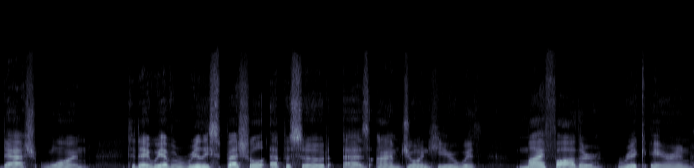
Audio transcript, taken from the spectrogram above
dash one. Today we have a really special episode as I'm joined here with my father, Rick Aaron.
